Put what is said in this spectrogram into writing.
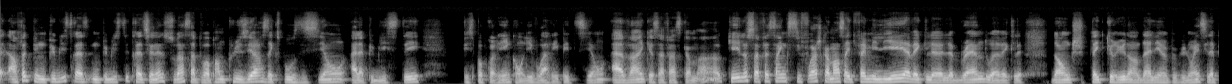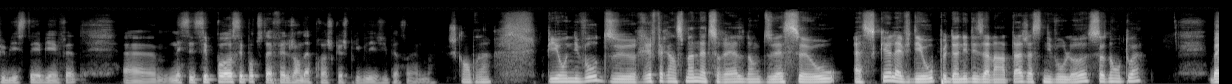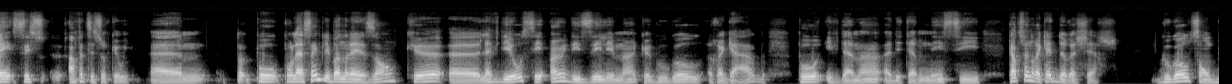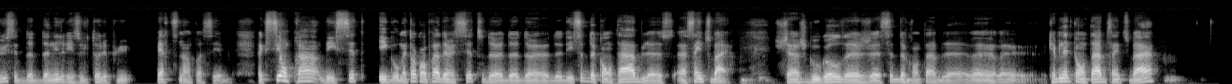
en fait, une publicité, traditionnelle, souvent, ça peut prendre plusieurs expositions à la publicité. Puis c'est pas pour rien qu'on les voit à répétition avant que ça fasse comme Ah, OK, là, ça fait cinq, six fois, je commence à être familier avec le, brand ou avec le. Donc, je suis peut-être curieux d'aller un peu plus loin si la publicité est bien faite. Euh, mais c'est n'est pas, pas tout à fait le genre d'approche que je privilégie personnellement. Je comprends. Puis au niveau du référencement naturel, donc du SEO, est-ce que la vidéo peut donner des avantages à ce niveau-là, selon toi? Ben, c'est en fait, c'est sûr que oui. pour, pour, la simple et bonne raison que euh, la vidéo, c'est un des éléments que Google regarde pour évidemment euh, déterminer si, quand tu fais une requête de recherche, Google, son but, c'est de te donner le résultat le plus pertinent possible. Fait que si on prend des sites égaux, mettons qu'on prend un site de, des sites de comptables euh, à Saint-Hubert. Je cherche Google, euh, je, site de comptable, euh, cabinet de comptable Saint-Hubert.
